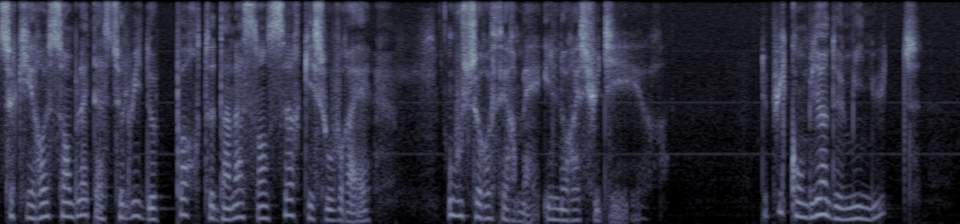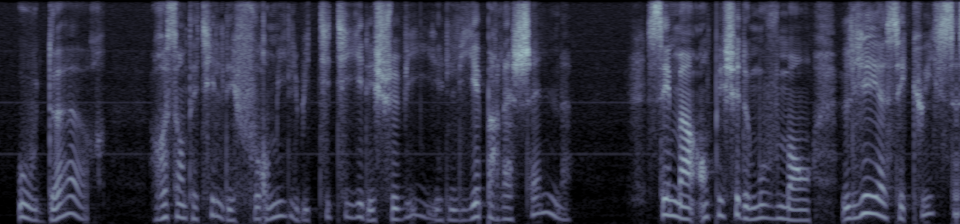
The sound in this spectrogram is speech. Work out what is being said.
ce qui ressemblait à celui de porte d'un ascenseur qui s'ouvrait ou se refermait, il n'aurait su dire. Depuis combien de minutes ou d'heures ressentait-il des fourmis lui titiller les chevilles liées par la chaîne? Ses mains empêchées de mouvement, liées à ses cuisses,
